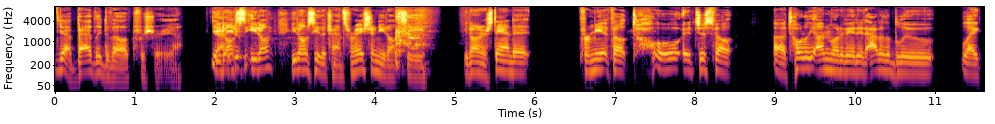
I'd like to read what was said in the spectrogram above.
Yeah, badly developed for sure. Yeah. yeah, you don't he just- see, you don't you don't see the transformation. You don't see you don't understand it. For me, it felt to- it just felt uh, totally unmotivated, out of the blue. Like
